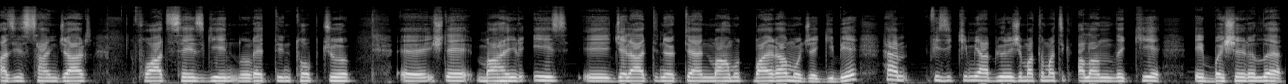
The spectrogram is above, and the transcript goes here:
Aziz Sancar, Fuat Sezgin, Nurettin Topçu, e, işte Mahir İz, e, Celalettin Ökten, Mahmut Bayram Hoca gibi hem fizik, kimya, biyoloji, matematik alanındaki e, başarılı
